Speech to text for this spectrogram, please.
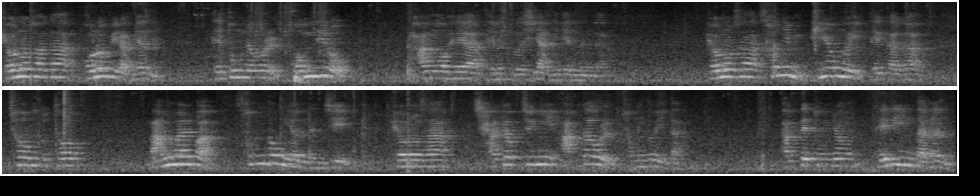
변호사가 본업이라면 대통령을 법리로 방어해야 되는 것이 아니겠는가. 변호사 선임 비용의 대가가 처음부터 막말과 선동이었는지 변호사 자격증이 아까울 정도이다. 박 대통령 대리인단은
